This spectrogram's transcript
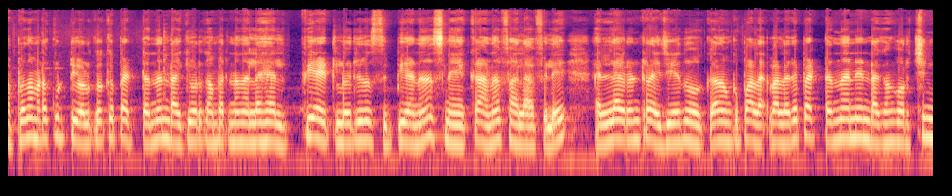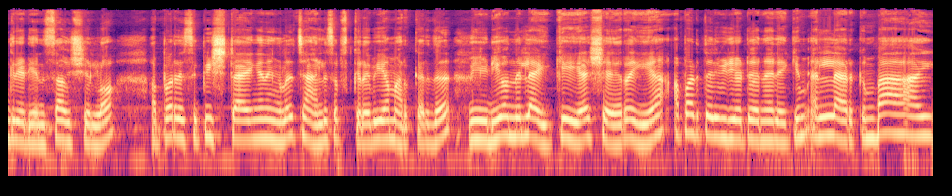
അപ്പോൾ നമ്മുടെ കുട്ടികൾക്കൊക്കെ പെട്ടെന്ന് ഉണ്ടാക്കി കൊടുക്കാൻ പറ്റുന്ന നല്ല ഹെൽത്തി ആയിട്ടുള്ള ഒരു റെസിപ്പിയാണ് സ്നേക്കാണ് ഫലാഫിൽ എല്ലാവരും ട്രൈ ചെയ്ത് നോക്കുക. നമുക്ക് വളരെ പെട്ടെന്ന് തന്നെ ഉണ്ടാക്കാൻ കുറച്ച് ഇൻഗ്രീഡിയൻസ് ആവശ്യമുള്ളൂ. അപ്പോൾ റെസിപ്പി ഇഷ്ടമായെങ്കിൽ നിങ്ങൾ ചാനൽ സബ്സ്ക്രൈബ് ചെയ്യാൻ മറക്കരുത്. വീഡിയോ ഒന്ന് ലൈക്ക് ചെയ്യുക ഷെയർ ചെയ്യുക. അപ്പോൾ അടുത്തൊരു വീഡിയോ ആയിട്ട് വരുന്നവരേക്കും എല്ലാവർക്കും ബായ്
